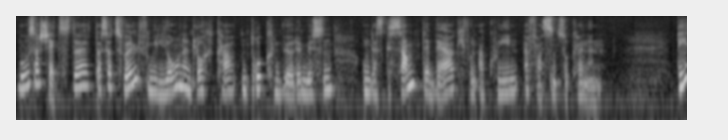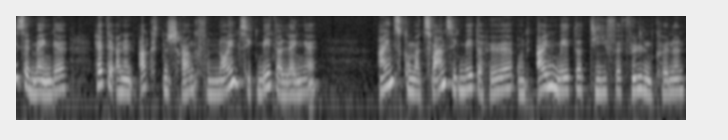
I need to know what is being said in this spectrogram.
Buser schätzte, dass er 12 Millionen Lochkarten drucken würde müssen, um das gesamte Werk von Aquin erfassen zu können. Diese Menge hätte einen Aktenschrank von 90 Meter Länge 1,20 Meter Höhe und 1 Meter Tiefe füllen können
